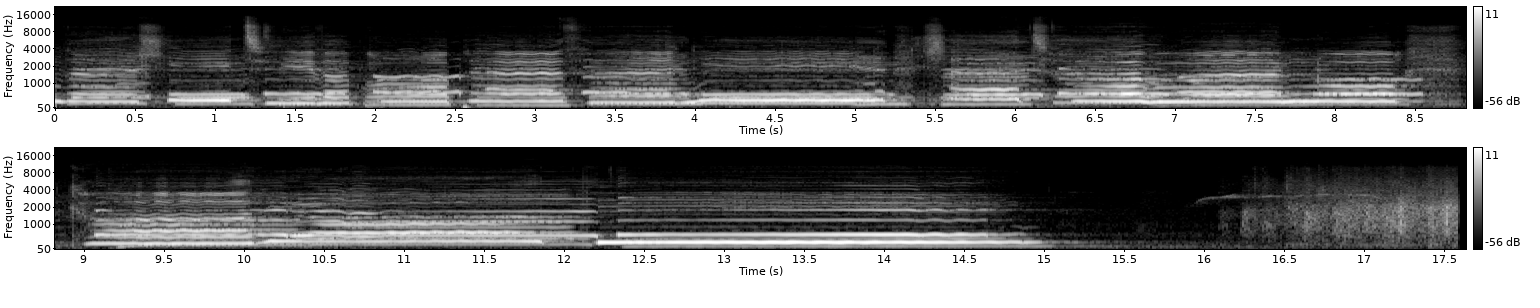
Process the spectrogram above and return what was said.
Felly ti fy popeth yn un lledawyn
